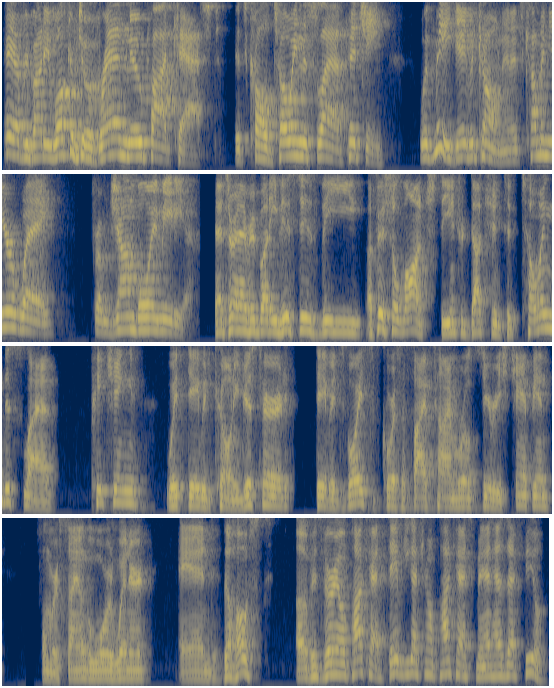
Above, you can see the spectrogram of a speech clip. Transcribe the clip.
Hey, everybody, welcome to a brand new podcast. It's called Toeing the Slab Pitching with me, David Cone, and it's coming your way from Jomboy Media. That's right, everybody. This is the official launch, the introduction to Toeing the Slab Pitching with David Cone. You just heard David's voice, of course, a five time World Series champion, former Cy Young Award winner, and the host of his very own podcast. David, you got your own podcast, man. How's that feel?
